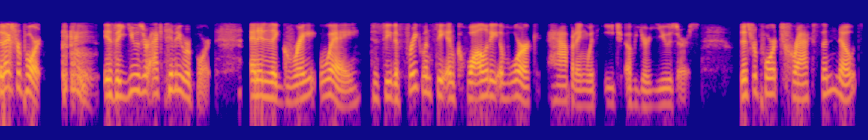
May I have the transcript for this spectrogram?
The next report is a user activity report, and it is a great way to see the frequency and quality of work happening with each of your users. This report tracks the notes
